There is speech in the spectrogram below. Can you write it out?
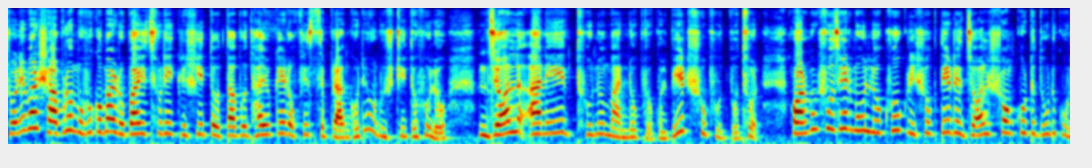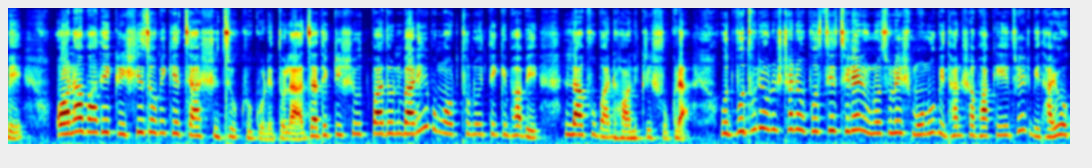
শনিবার সাবরু মহকুমার রূপাইছড়ি কৃষি তত্ত্বাবধায়কের অফিস প্রাঙ্গণে অনুষ্ঠিত হল জল আনে ধনুমান্য প্রকল্পের শুভ উদ্বোধন। কর্মসূচির মূল লক্ষ্য কৃষকদের জল সংকট দূর করে অনাবাদে কৃষি জমিকে চাষযোগ্য করে তোলা, যাতে কৃষি উৎপাদন বাড়ে এবং অর্থনৈতিকভাবে লাভবান হন কৃষকরা। উদ্বোধনী অনুষ্ঠানে উপস্থিত ছিলেন উনচল্লিশ মনু বিধানসভা কেন্দ্রের বিধায়ক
